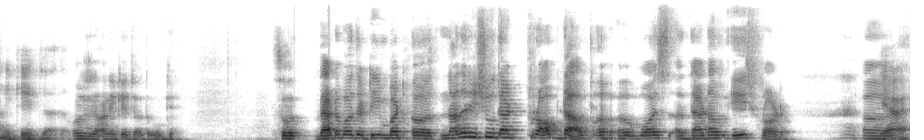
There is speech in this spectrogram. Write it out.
Aniket Jadhav. Or is it Aniket Jadhav? Okay. So that about the team, but uh, another issue that propped up uh, uh, was uh, that of age fraud. Uh, yeah.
